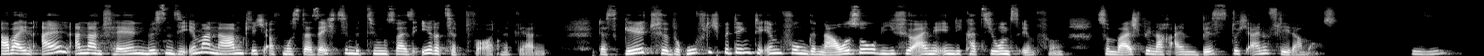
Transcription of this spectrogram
Aber in allen anderen Fällen müssen sie immer namentlich auf Muster 16 bzw. E-Rezept verordnet werden. Das gilt für beruflich bedingte Impfungen genauso wie für eine Indikationsimpfung, zum Beispiel nach einem Biss durch eine Fledermaus. Mhm.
